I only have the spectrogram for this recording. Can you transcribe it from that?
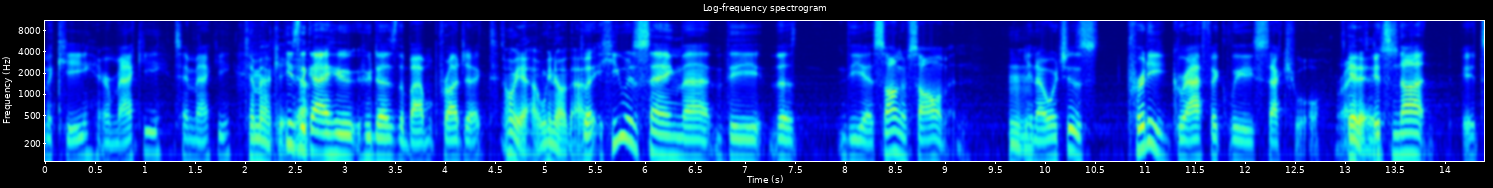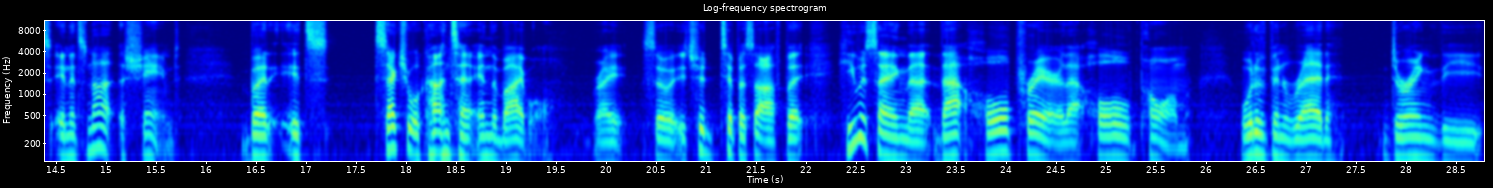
McKee or Mackie Tim Mackie. Tim Mackie. He's yeah. the guy who who does the Bible Project. Oh yeah, we know that. But he was saying that the the the uh, Song of Solomon, Mhm. you know, which is pretty graphically sexual, right? It It's not it's and it's not ashamed, but it's sexual content in the Bible, right? So it should tip us off. But he was saying that that whole prayer, that whole poem, would have been read during the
